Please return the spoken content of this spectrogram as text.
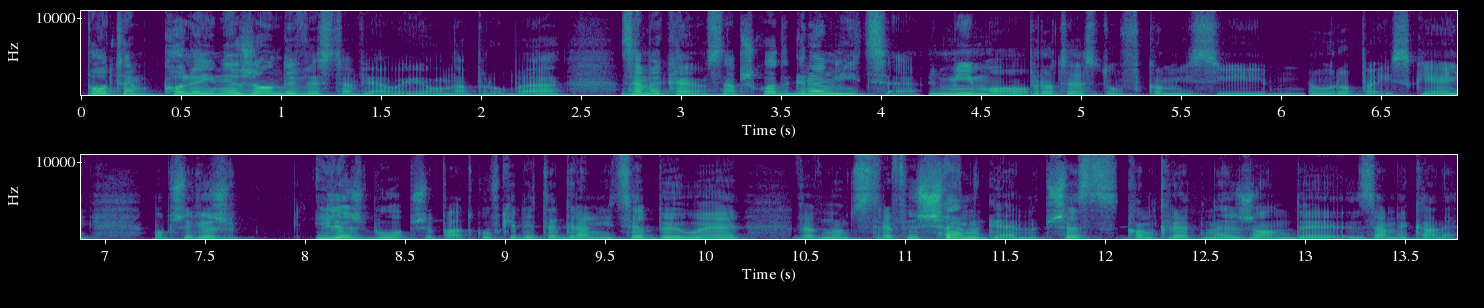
Potem kolejne rządy wystawiały ją na próbę, zamykając na przykład granice, mimo protestów w Komisji Europejskiej, bo przecież Ileż było przypadków, kiedy te granice były wewnątrz strefy Schengen przez konkretne rządy zamykane.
